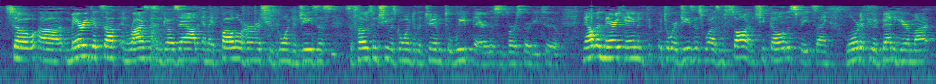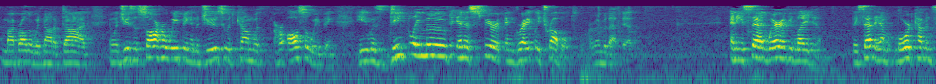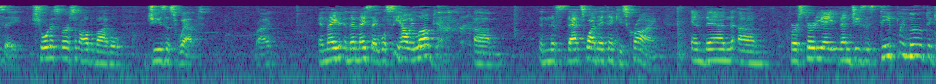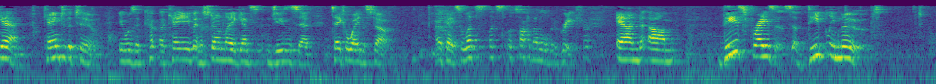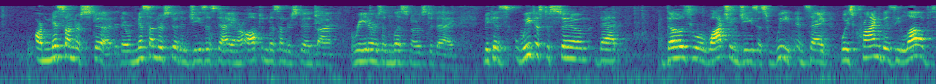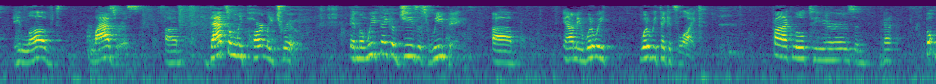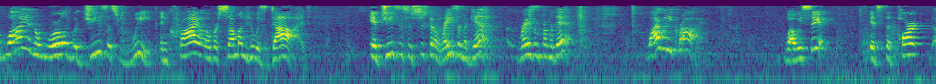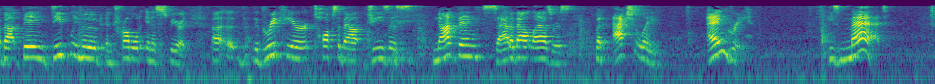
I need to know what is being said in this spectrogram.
So uh, Mary gets up and rises and goes out, and they follow her as she's going to Jesus, supposing she was going to the tomb to weep there. This is verse 32. Now then, Mary came to where Jesus was and saw him. She fell at his feet, saying, Lord, if you had been here, my, my brother would not have died. And when Jesus saw her weeping, and the Jews who had come with her also weeping, he was deeply moved in his spirit and greatly troubled. Remember that bit. And he said, Where have you laid him? They said to him, Lord, come and see. Shortest verse in all the Bible, Jesus wept. Right? And, they, and then they say, Well, see how he loved him. Um, and this, that's why they think he's crying. And then, um, verse 38 Then Jesus, deeply moved again, came to the tomb. It was a, a cave, and a stone lay against it. And Jesus said, Take away the stone. Okay, so let's, let's, let's talk about a little bit of Greek. Sure. And um, these phrases of deeply moved are misunderstood. They were misunderstood in Jesus' day and are often misunderstood by readers and listeners today because we just assume that those who are watching Jesus weep and say, "Well, he's crying because he loved he loved Lazarus." Um, that's only partly true. And when we think of Jesus weeping, um, I mean, what do we what do we think it's like? Probably like little tears and. But why in the world would Jesus weep and cry over someone who has died if Jesus is just going to raise him again, raise him from the dead? Why would he cry? Well, we see it. It's the part about being deeply moved and troubled in his spirit. Uh, the, the Greek here talks about Jesus not being sad about Lazarus, but actually angry. He's mad.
